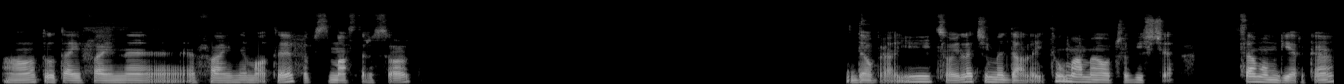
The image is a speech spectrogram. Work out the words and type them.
O, tutaj fajny, fajny motyw z Master Sword. Dobra, i co? I lecimy dalej. Tu mamy oczywiście samą gierkę.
